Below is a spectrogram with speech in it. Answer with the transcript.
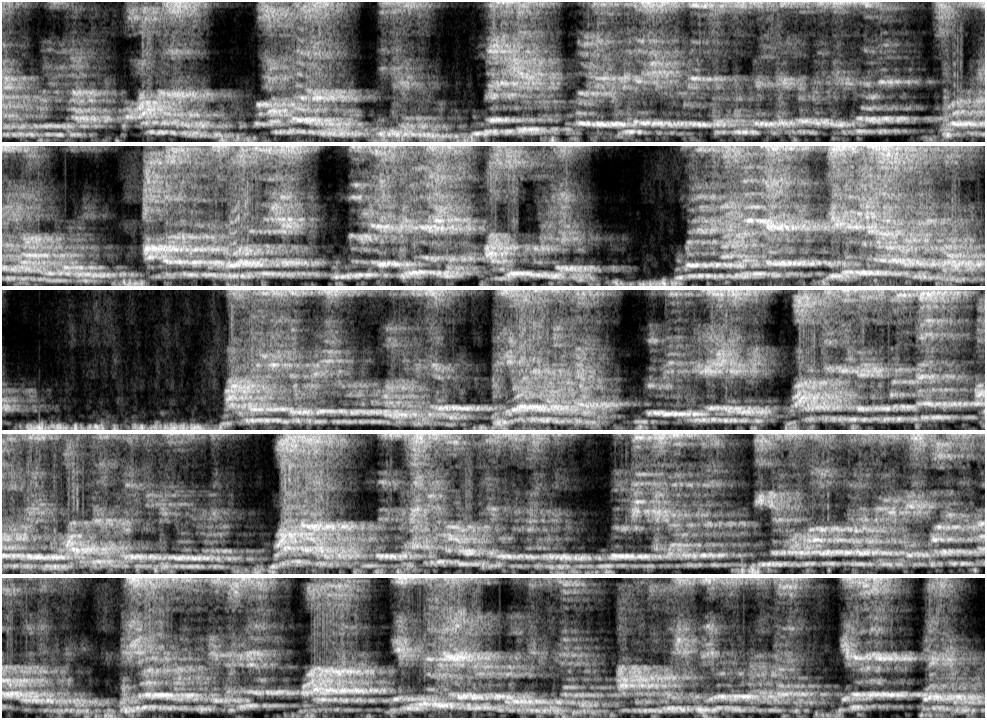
ஆணையம் கூறுகிறார் உங்களுக்கு உங்களுடைய பிள்ளைகள் உங்களுடைய சொத்துக்கள் செல்வங்கள் எல்லாமே சோதனைகளாக உள்ளது. அம்மா அந்த மகளிர் பிரயோஜனப்படுத்தார் எனவே கேட்கும்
